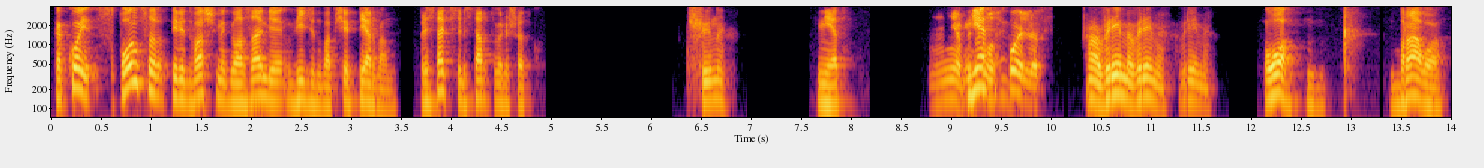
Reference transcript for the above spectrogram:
какой спонсор перед вашими глазами виден вообще первым? Представьте себе стартовую решетку. Шины. Нет. Не, почему Нет. спойлер? А, время, время, время. О, браво.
